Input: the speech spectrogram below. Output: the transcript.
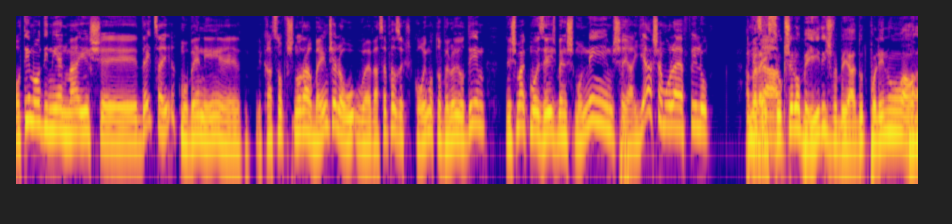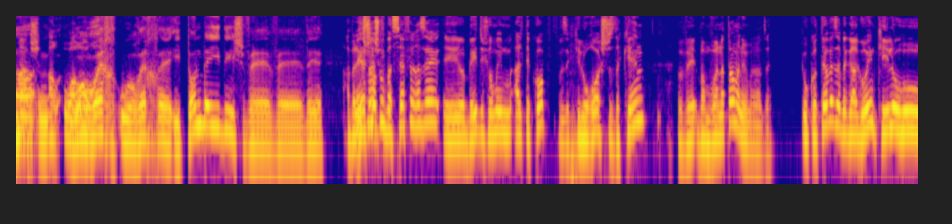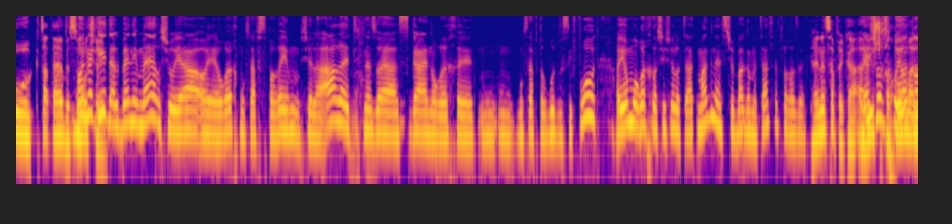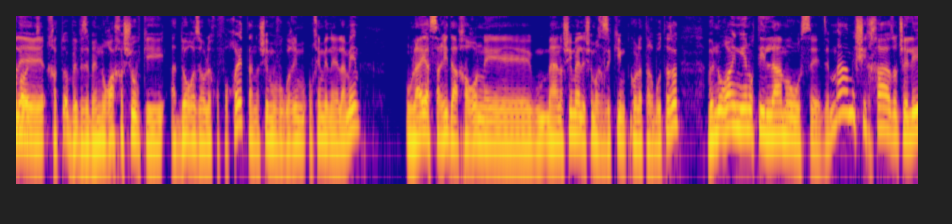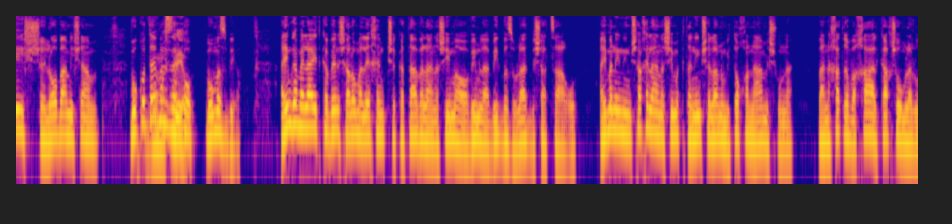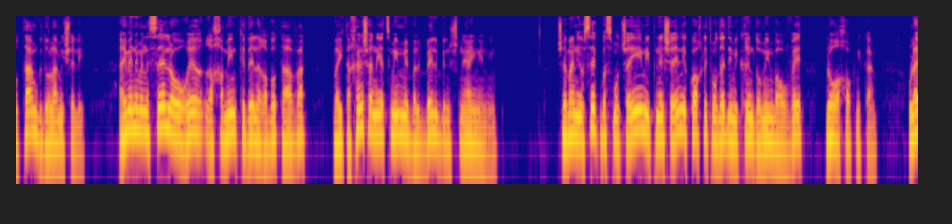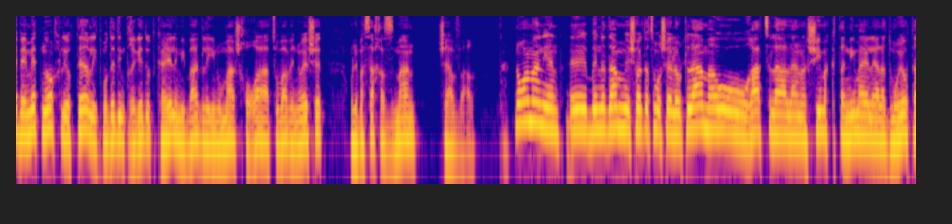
אותי מאוד עניין מה איש אה, די צעיר, כמו בני, אה, לקראת סוף שנות ה-40 שלו, והספר הזה, שקוראים אותו ולא יודעים, זה נשמע כמו איזה איש בן 80, שהיה שם אולי אפילו. אבל העיסוק ה... שלו ביידיש וביהדות פולין הוא, ממש, הוא, הוא, הוא, עורך, הוא עורך אה, עיתון ביידיש ו... ו, ו אבל יש משהו לו... בספר הזה, ביידיש אומרים אל תקופ, וזה כאילו ראש זקן, ובמובן הטוב אני אומר את זה. הוא כותב את זה בגעגועים כאילו הוא קצת היה בסמוט בוא נגיד על בני מאיר שהוא היה אה, עורך מוסף ספרים של הארץ, נכון. לפני זה היה סגן עורך אה, מוסף תרבות וספרות, היום הוא עורך ראשי של הוצאת מגנס, שבה גם יצא הספר הזה. כן, אין ספק, האיש חתום על... אה, חתום, וזה נורא חשוב, כי הדור הזה הולך ופוחת, אנשים מבוגרים הולכים ונעלמים. אולי השריד האחרון אה, מהאנשים האלה שמחזיקים את כל התרבות הזאת, ונורא עניין אותי למה הוא עושה את זה. מה המשיכה הזאת של איש שלא בא משם? והוא כותב על מסביר. זה פה, והוא מסביר. האם גם אליי התכוון שלום עליכם כשכתב על האנשים האוהבים להביט בזולת בשעת צערו? האם אני נמשך אל האנשים הקטנים שלנו מתוך הנאה משונה, בהנחת רווחה על כך שאומללותם גדולה משלי? האם אני מנסה לעורר רחמים כדי לרבות אהבה? וייתכן שאני עצמי מבלבל בין שני העניינים. שמא אני עוסק בסמודשאים מפני שאין לי כוח להתמודד עם מקרים דומים בהווה, לא רחוק מכאן. אולי באמת נוח לי יותר להתמודד עם טרגדיות כאלה מבעד לעינומה השחורה, עצובה ונואשת, ולמסך הזמן שעבר. נורא מעניין. אה, בן אדם שואל את עצמו שאלות, למה הוא רץ לאנשים הקטנים האלה, על הדמויות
